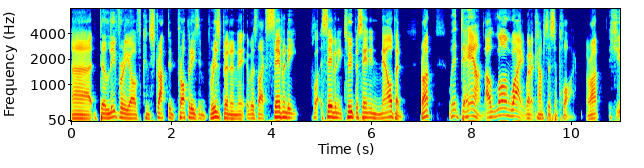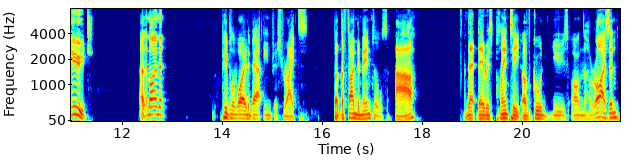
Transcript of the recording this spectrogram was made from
uh, delivery of constructed properties in Brisbane, and it was like 70, 72% in Melbourne, right? We're down a long way when it comes to supply, all right? Huge. At the moment, people are worried about interest rates, but the fundamentals are that there is plenty of good news on the horizon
